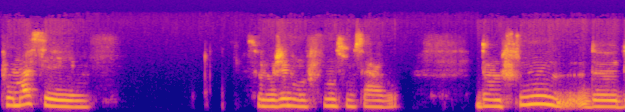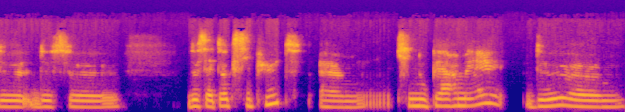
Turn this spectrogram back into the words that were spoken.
Pour moi, c'est se loger dans le fond de son cerveau, dans le fond de, de, de ce, de cet occiput euh, qui nous permet de,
